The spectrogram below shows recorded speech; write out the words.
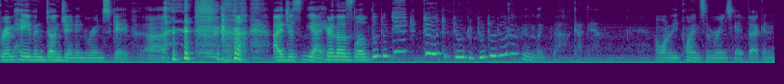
Brimhaven dungeon in RuneScape. Uh, I just yeah hear those little like oh, goddamn, I want to be playing some RuneScape back in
